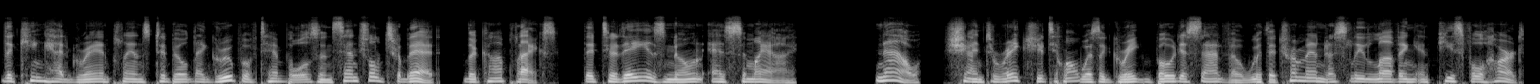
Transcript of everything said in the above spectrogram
The king had grand plans to build a group of temples in central Tibet, the complex, that today is known as Samye. Now, Shantarakshita was a great bodhisattva with a tremendously loving and peaceful heart.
